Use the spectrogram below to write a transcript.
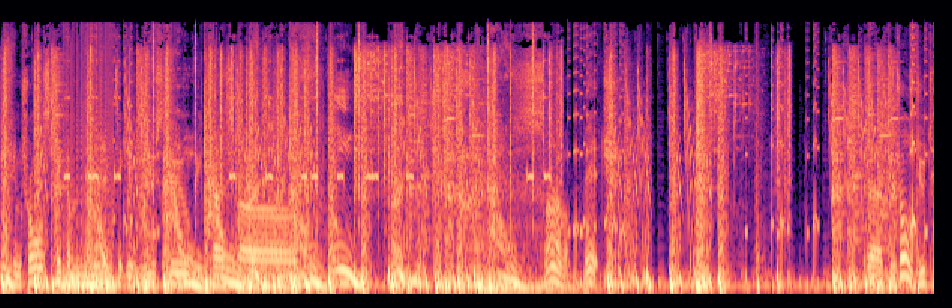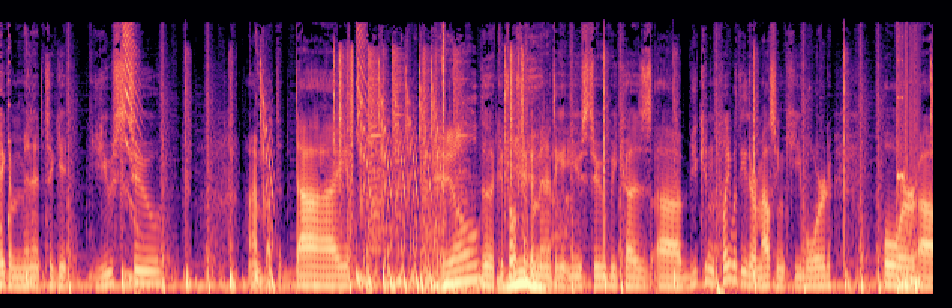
The controls take a minute to get used to because of son of a bitch. The controls do take a minute to get used to. I'm about to die. Hell The controls take a minute to get used to because uh, you can play with either a mouse and keyboard or uh,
